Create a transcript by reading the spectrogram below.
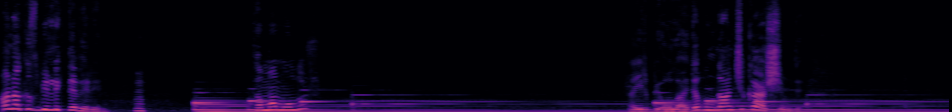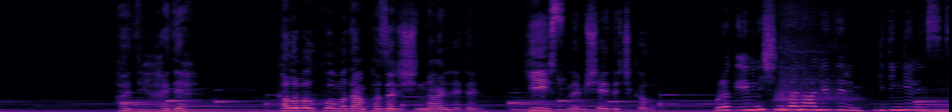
ana kız birlikte verelim. Tamam olur. Hayır bir olay da bundan çıkar şimdi. Hadi hadi. Kalabalık olmadan pazar işini halledelim. Giy üstüne bir şey de çıkalım. Bırak evin işini ben hallederim. Gidin gelin siz.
